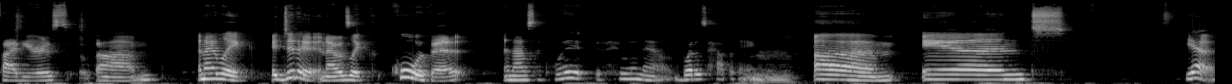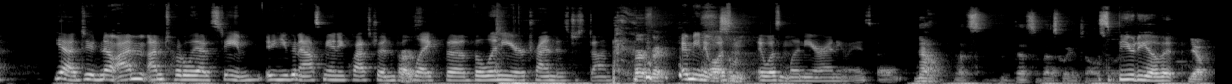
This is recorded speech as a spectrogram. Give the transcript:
five years. Um and I like I did it and I was like cool with it. And I was like, what who am I? What is happening? Mhm. Um, and yeah, yeah, dude. No, I'm I'm totally out of steam. You can ask me any question, but Perfect. like the the linear trend is just done. Perfect. I mean, it Awesome. wasn't it wasn't linear anyways, but No, that's that's the best way to tell a It's the beauty of it. Yep.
